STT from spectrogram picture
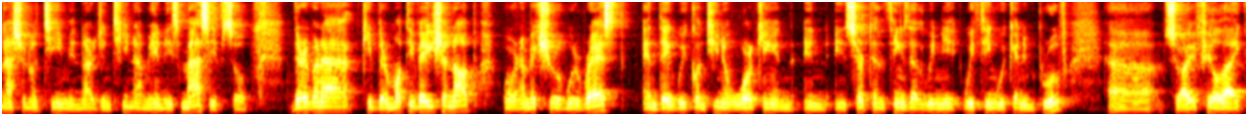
national team in Argentina I mean is massive. So they're gonna keep their motivation up. We're gonna make sure we rest and then we continue working in, in, in certain things that we need we think we can improve. Uh, so I feel like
